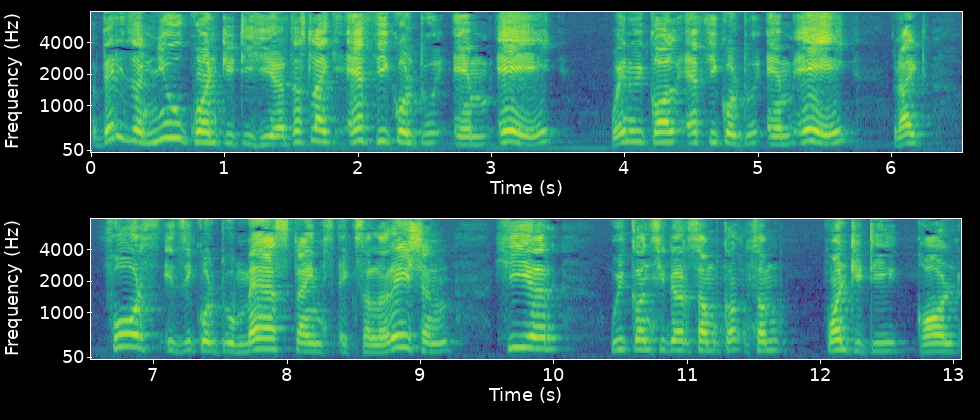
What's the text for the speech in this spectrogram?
there is a new quantity here, just like F equal to ma. When we call F equal to ma, right? Force is equal to mass times acceleration here we consider some, some quantity called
